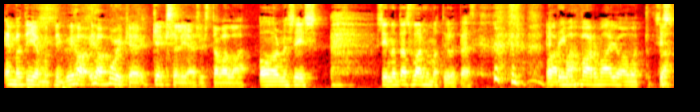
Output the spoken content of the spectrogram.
en mä tiedä, mutta niinku ihan, ihan huikea kekseliäisyys tavallaan. On siis, siinä on taas vanhemmat ylpeät. Varmaan, niinku- varmaan joo, mutta... Siis, tota-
